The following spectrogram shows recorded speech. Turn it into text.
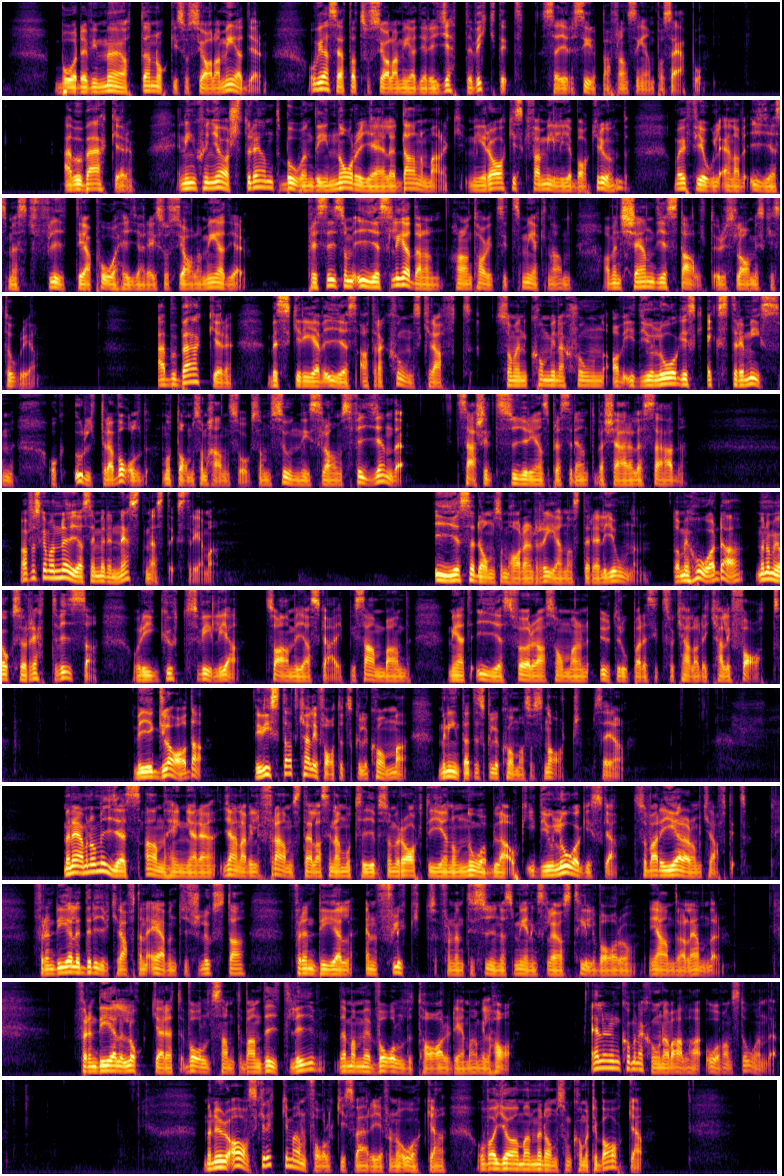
Både vid möten och i sociala medier. Och vi har sett att sociala medier är jätteviktigt, säger Sirpa Fransén på Säpo. Abu Bakr, en ingenjörsstudent boende i Norge eller Danmark med irakisk familjebakgrund, var i fjol en av IS mest flitiga påhejare i sociala medier. Precis som IS-ledaren har han tagit sitt smeknamn av en känd gestalt ur islamisk historia. Abu Bakr beskrev IS attraktionskraft som en kombination av ideologisk extremism och ultravåld mot de som han såg som sunni-islams fiende, särskilt Syriens president Bashar al-Assad. Varför ska man nöja sig med det näst mest extrema? IS är de som har den renaste religionen. De är hårda, men de är också rättvisa och det är Guds vilja, sa han via Skype i samband med att IS förra sommaren utropade sitt så kallade kalifat vi är glada. Vi visste att kalifatet skulle komma, men inte att det skulle komma så snart, säger han. Men även om IS anhängare gärna vill framställa sina motiv som rakt igenom nobla och ideologiska så varierar de kraftigt. För en del är drivkraften äventyrslusta, för en del en flykt från en till synes meningslös tillvaro i andra länder. För en del lockar ett våldsamt banditliv där man med våld tar det man vill ha. Eller en kombination av alla ovanstående. Men hur avskräcker man folk i Sverige från att åka och vad gör man med de som kommer tillbaka?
